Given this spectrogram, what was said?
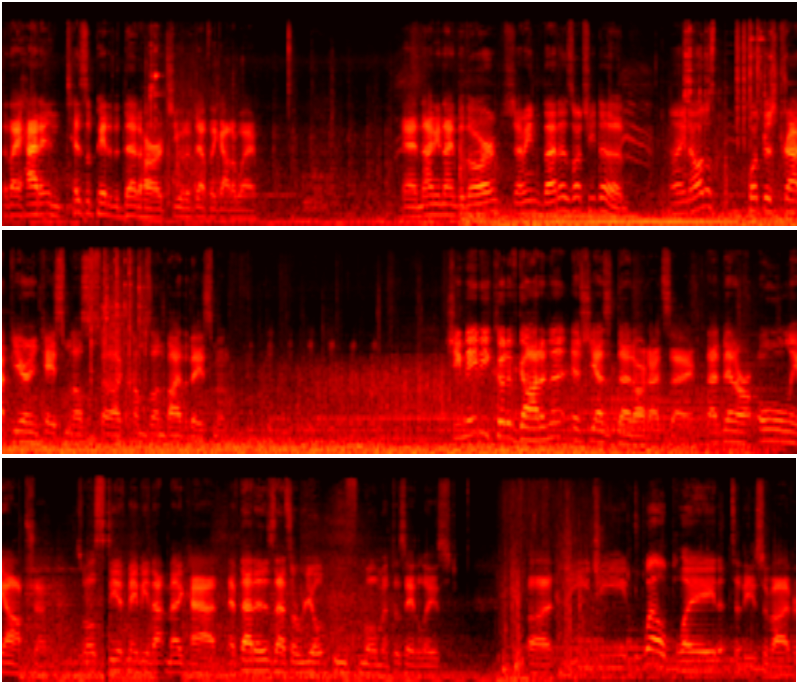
If I had anticipated the Dead Hard, she would have definitely got away. And 99 the door. I mean, that is what she did. I mean, I'll just put this trap here in case someone else uh, comes on by the basement. She maybe could have gotten it if she has Dead Hard, I'd say. That'd been our only option. So we'll see if maybe that Meg had. If that is, that's a real oof moment, to say the least. But GG, well played to the survivor.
